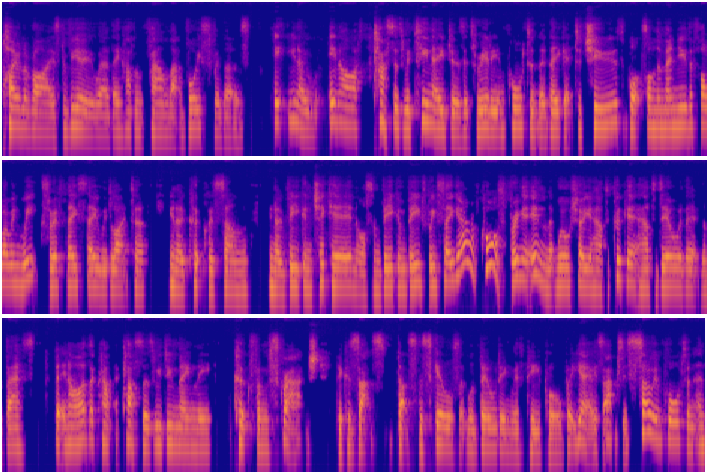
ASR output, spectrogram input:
polarized view where they haven't found that voice with us. It, you know, in our classes with teenagers, it's really important that they get to choose what's on the menu the following week. So if they say we'd like to, you know, cook with some, you know, vegan chicken or some vegan beef, we say, yeah, of course, bring it in. That we'll show you how to cook it, how to deal with it the best. But in our other classes, we do mainly cook from scratch because that's that's the skills that we're building with people but yeah it's absolutely so important and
